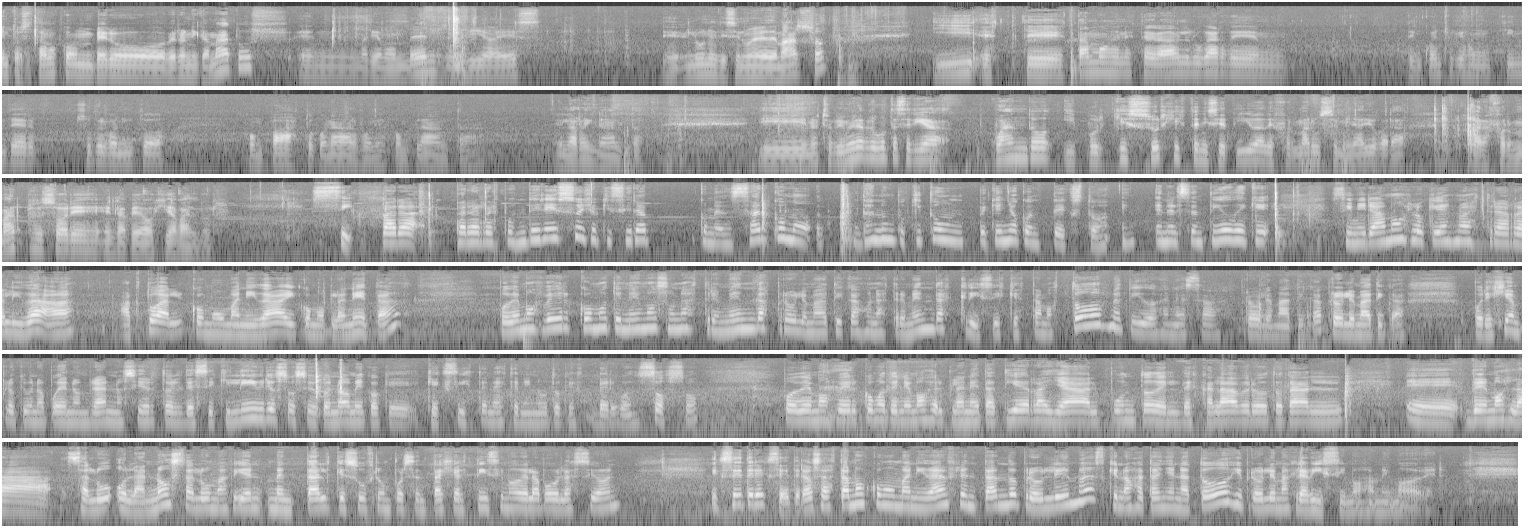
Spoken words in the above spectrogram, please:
Entonces, estamos con Verónica Matus en María Monbel. El día es eh, lunes 19 de marzo y este, estamos en este agradable lugar de, de encuentro que es un kinder súper bonito con pasto, con árboles, con plantas, en la Reina Alta. Y nuestra primera pregunta sería, ¿cuándo y por qué surge esta iniciativa de formar un seminario para, para formar profesores en la pedagogía Waldorf? Sí, para, para responder eso yo quisiera comenzar como dando un poquito un pequeño contexto, en, en el sentido de que si miramos lo que es nuestra realidad actual como humanidad y como planeta, podemos ver cómo tenemos unas tremendas problemáticas, unas tremendas crisis, que estamos todos metidos en esa problemática, problemática, por ejemplo, que uno puede nombrar, ¿no es cierto?, el desequilibrio socioeconómico que, que existe en este minuto, que es vergonzoso. Podemos ver cómo tenemos el planeta Tierra ya al punto del descalabro total, eh, vemos la salud o la no salud más bien mental que sufre un porcentaje altísimo de la población, etcétera, etcétera. O sea, estamos como humanidad enfrentando problemas que nos atañen a todos y problemas gravísimos a mi modo de ver.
